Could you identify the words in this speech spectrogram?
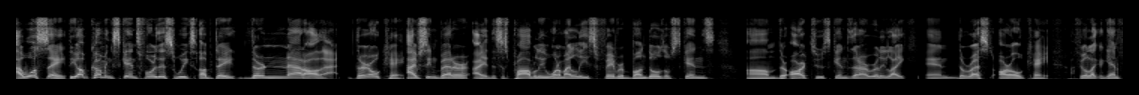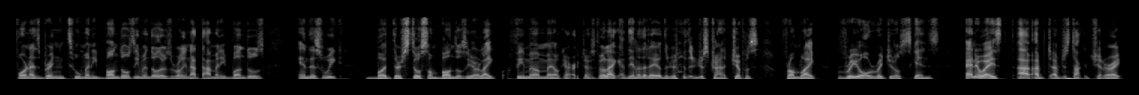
I will say the upcoming skins for this week's update, they're not all that. They're okay. I've seen better. I this is probably one of my least favorite bundles of skins. Um, there are two skins that I really like, and the rest are okay. I feel like again, Fortnite's bringing too many bundles, even though there's really not that many bundles in this week, but there's still some bundles here, like female and male characters. I feel like at the end of the day, they're, they're just trying to chip us from like real original skins. Anyways, I, I'm, I'm just talking shit, all right?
